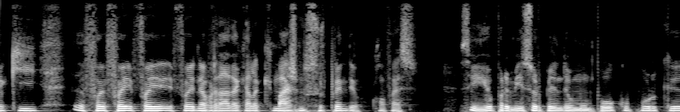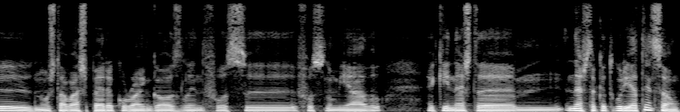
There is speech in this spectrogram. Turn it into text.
aqui eh, foi, foi, foi, foi na verdade aquela que mais me surpreendeu, confesso. Sim, eu para mim surpreendeu-me um pouco porque não estava à espera que o Ryan Gosling fosse, fosse nomeado aqui nesta, nesta categoria. Atenção,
